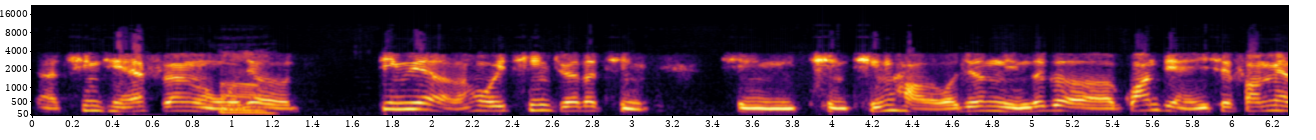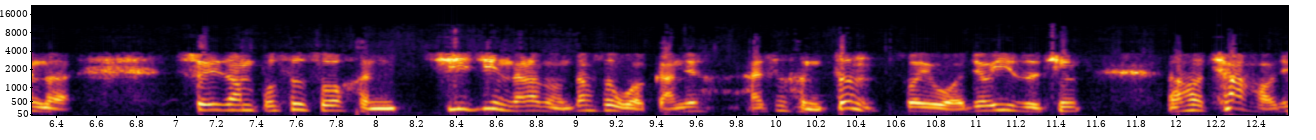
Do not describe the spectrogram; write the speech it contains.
呃蜻蜓 FM 我就。订阅了，然后我一听觉得挺挺挺挺好的。我觉得您这个观点一些方面的，虽然不是说很激进的那种，但是我感觉还是很正，所以我就一直听。然后恰好就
